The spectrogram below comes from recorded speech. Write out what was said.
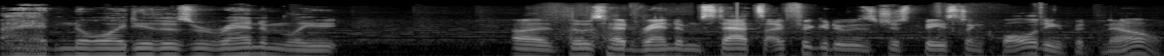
I had no idea those were randomly... Uh, those had random stats. I figured it was just based on quality, but no.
